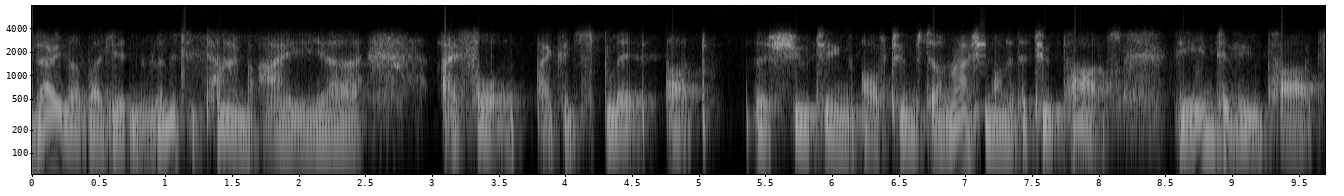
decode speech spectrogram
very low budget and limited time, I uh, I thought I could split up the shooting of Tombstone Rashomon into two parts. The interview parts,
